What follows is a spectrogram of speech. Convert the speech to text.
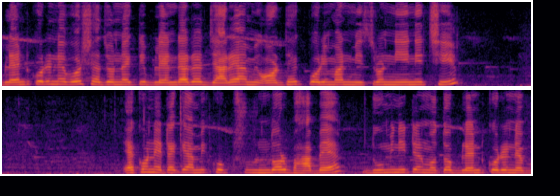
ব্লেন্ড করে নেব। সেজন্য একটি ব্লেন্ডারের জারে আমি অর্ধেক পরিমাণ মিশ্রণ নিয়ে নিচ্ছি। এখন এটাকে আমি খুব সুন্দরভাবে দু মিনিটের মতো ব্লেন্ড করে নেব।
